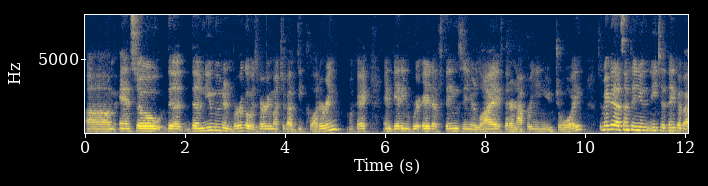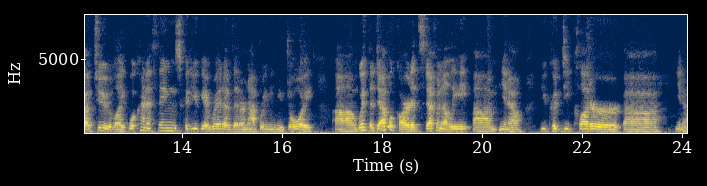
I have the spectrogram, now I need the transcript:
Um, and so the the new moon in Virgo is very much about decluttering, okay, and getting rid of things in your life that are not bringing you joy. So maybe that's something you need to think about too. Like, what kind of things could you get rid of that are not bringing you joy? Uh, with the devil card, it's definitely, um, you know, you could declutter, uh, you know,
